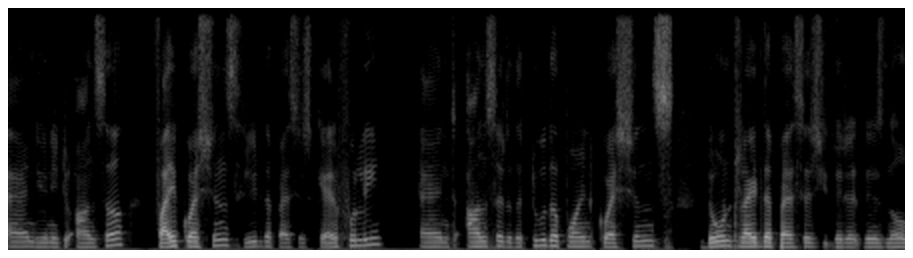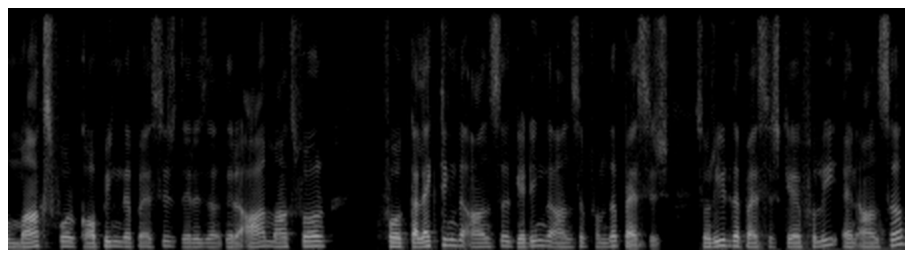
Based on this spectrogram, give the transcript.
And you need to answer five questions. Read the passage carefully and answer the to the point questions. Don't write the passage. There, there is no marks for copying the passage. There is a there are marks for for collecting the answer getting the answer from the passage. So read the passage carefully and answer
